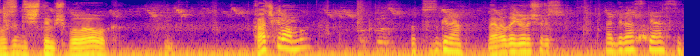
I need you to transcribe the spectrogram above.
Nasıl dişlemiş balığa bak. Kaç gram bu? 30 gram. Merhaba görüşürüz. Hadi rast gelsin.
